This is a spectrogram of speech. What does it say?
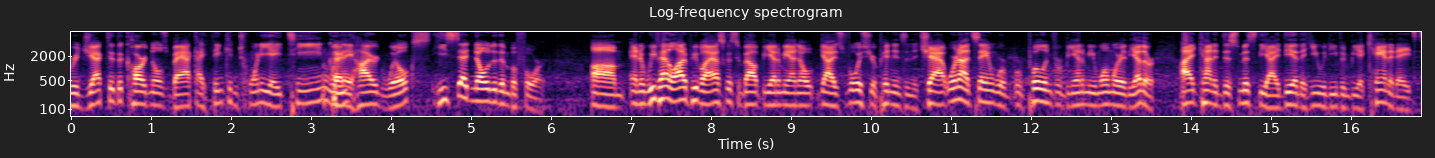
rejected the Cardinals back, I think, in 2018 when they hired Wilks. He said no to them before. Um, and we've had a lot of people ask us about Bieniemy. I know, guys, voice your opinions in the chat. We're not saying we're, we're pulling for Bieniemy one way or the other. I had kind of dismissed the idea that he would even be a candidate.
